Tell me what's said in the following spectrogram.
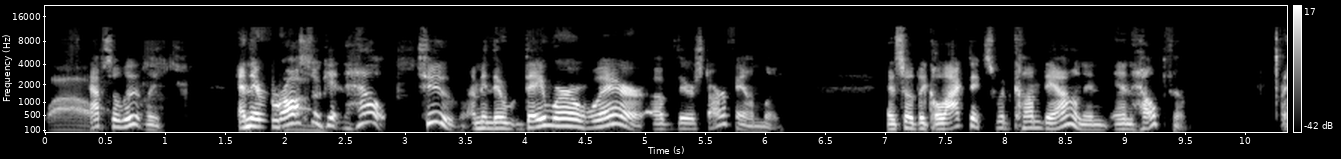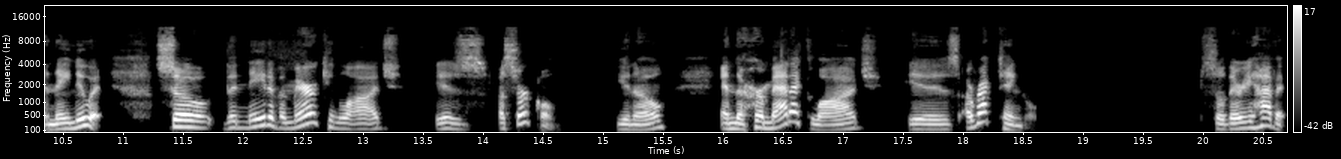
Wow. Absolutely and they were also getting help too. I mean, they they were aware of their star family, and so the Galactics would come down and and help them, and they knew it. So the Native American Lodge is a circle, you know, and the Hermetic Lodge is a rectangle. So there you have it.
